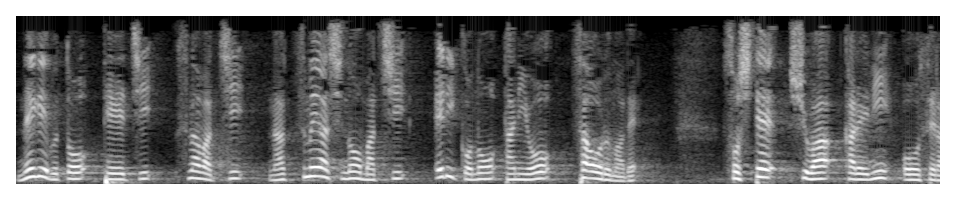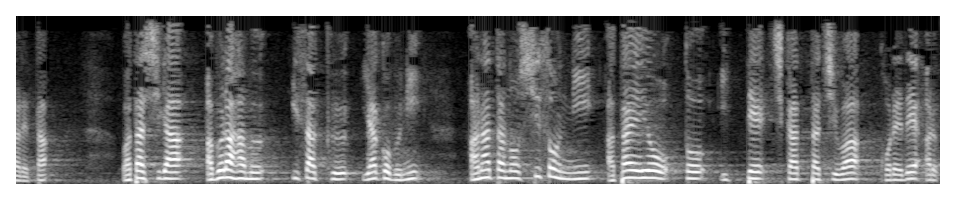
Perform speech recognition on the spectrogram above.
ネゲブと低地、すなわちナツメヤシの町、エリコの谷をサオルまで、そして主は彼に仰せられた。私がアブラハム、イサク、ヤコブに、あなたの子孫に与えようと言って誓った地はこれである。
